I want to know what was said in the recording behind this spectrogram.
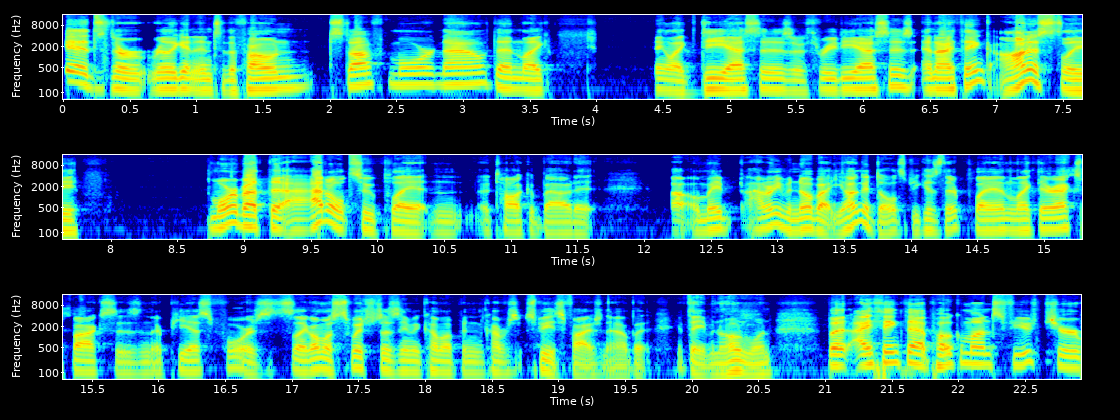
kids are really getting into the phone stuff more now than like thing like DSs or 3DSs. And I think honestly, more about the adults who play it and uh, talk about it. Uh, or maybe I don't even know about young adults because they're playing like their Xboxes and their PS4s. It's like almost Switch doesn't even come up in conversation. PS5s now, but if they even own one. But I think that Pokemon's future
